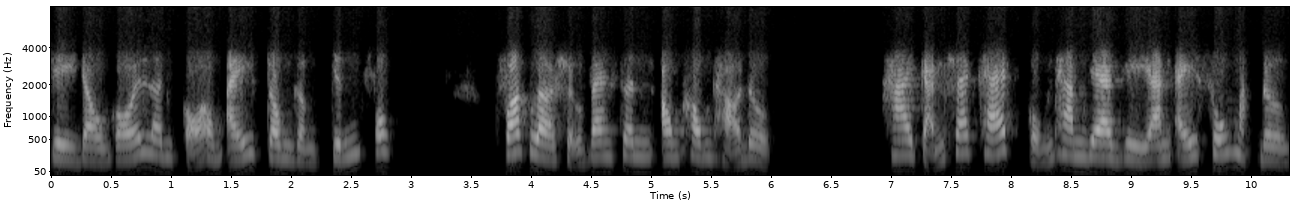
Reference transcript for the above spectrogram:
ghi đầu gối lên cổ ông ấy trong gần 9 phút. Phớt lờ sự van xin, ông không thở được. Hai cảnh sát khác cũng tham gia ghi anh ấy xuống mặt đường.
